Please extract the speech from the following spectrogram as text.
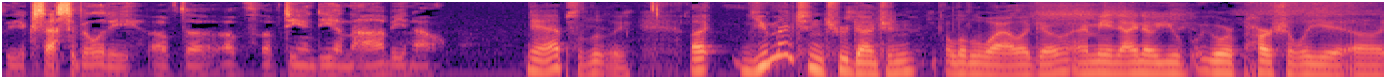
the accessibility of the of, of D&D and the hobby now. Yeah, absolutely. Uh, you mentioned True Dungeon a little while ago. I mean, I know you you were partially uh,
